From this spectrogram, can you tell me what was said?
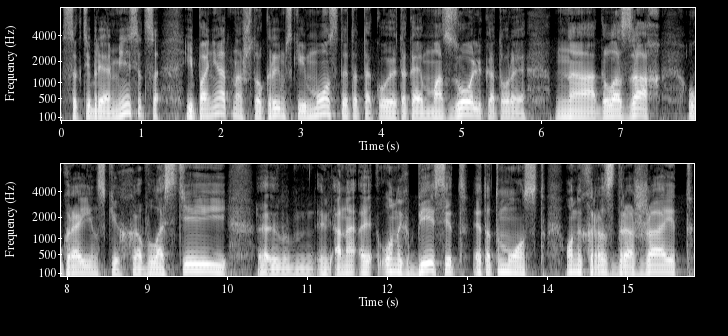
с октября месяца, и понятно, что Крымский мост это такое, такая мозоль, которая на глазах украинских властей, э, она, э, он их бесит, этот мост, он их раздражает,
